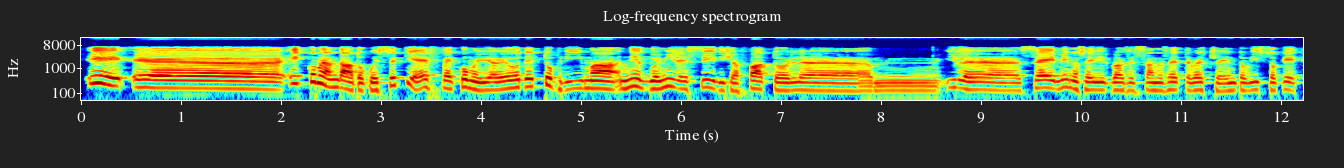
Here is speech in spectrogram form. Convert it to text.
E, eh, e come è andato questo ETF come vi avevo detto prima nel 2016 ha fatto il, mm, il 6 6,67% visto che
